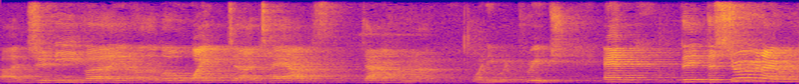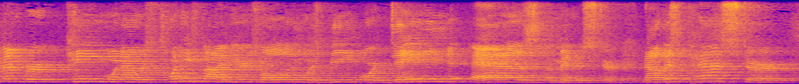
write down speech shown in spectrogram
uh, Geneva, you know, the little white uh, tabs down uh, when he would preach. And the, the sermon I remember came when I was 25 years old and was being ordained as a minister. Now, this pastor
